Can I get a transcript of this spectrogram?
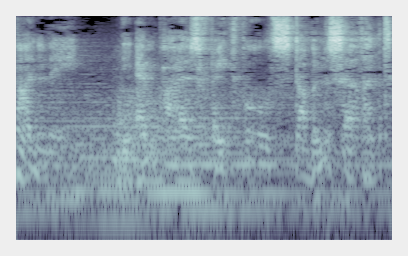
Finally, the Empire's faithful, stubborn servant.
